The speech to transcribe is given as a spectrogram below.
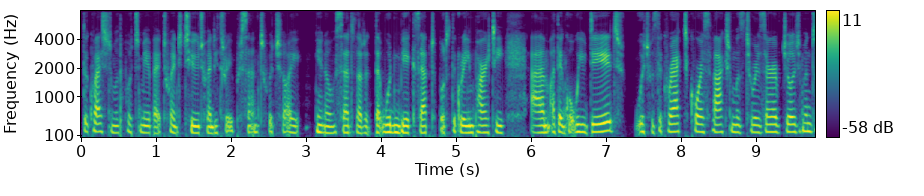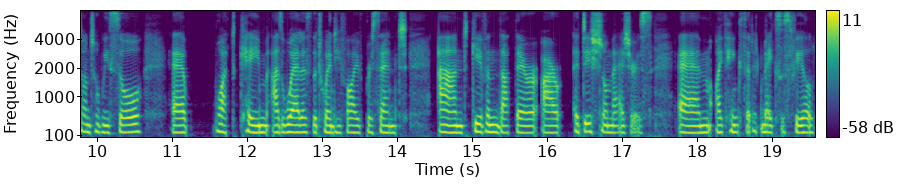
the question was put to me about 22, 23 percent, which I, you know, said that it, that wouldn't be acceptable to the Green Party. Um, I think what we did, which was the correct course of action, was to reserve judgment until we saw. Uh, what came as well as the 25%. And given that there are additional measures, um, I think that it makes us feel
